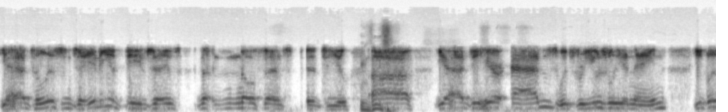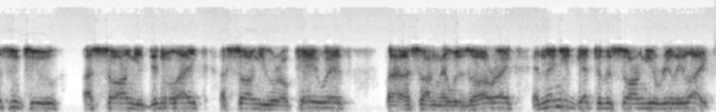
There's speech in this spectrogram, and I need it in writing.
you had to listen to idiot DJs. No offense to you. Uh, you had to hear ads, which were usually inane. You'd listen to a song you didn't like, a song you were okay with, uh, a song that was all right, and then you'd get to the song you really liked.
